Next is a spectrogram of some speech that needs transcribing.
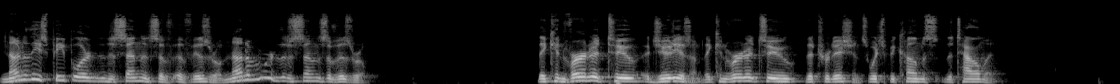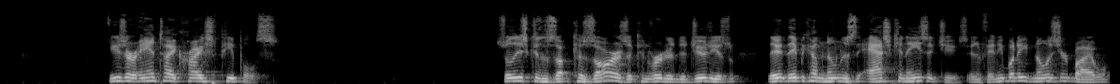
None of these people are the descendants of, of Israel. None of them are the descendants of Israel. They converted to Judaism. They converted to the traditions, which becomes the Talmud. These are antichrist peoples. So these Khazars that converted to Judaism, they, they become known as the Ashkenazic Jews. And if anybody knows your Bible,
